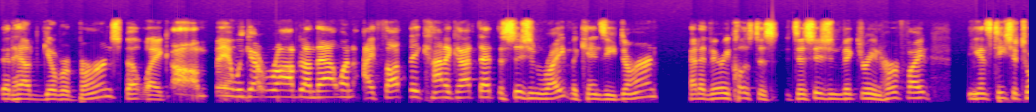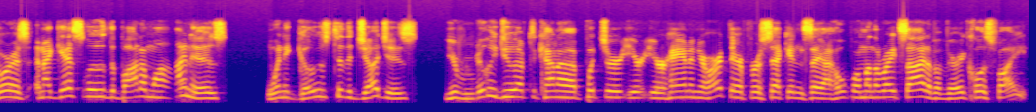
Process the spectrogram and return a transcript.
that had Gilbert Burns felt like, oh man, we got robbed on that one. I thought they kind of got that decision right. Mackenzie Dern had a very close decision victory in her fight against Tecia Torres. And I guess Lou, the bottom line is when it goes to the judges, you really do have to kind of put your, your your hand in your heart there for a second and say, I hope I'm on the right side of a very close fight.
